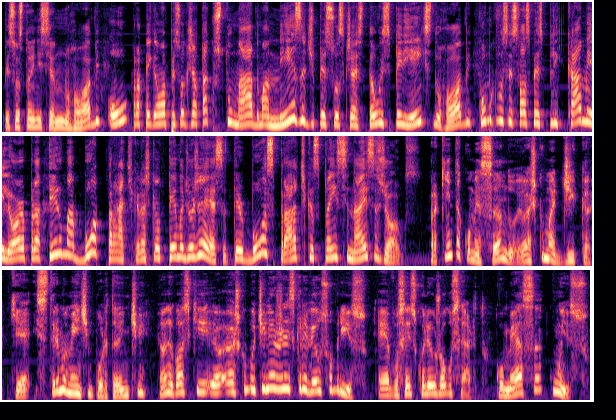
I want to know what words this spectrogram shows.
pessoas que estão iniciando no hobby, ou para pegar uma pessoa que já tá acostumada, uma mesa de pessoas que já estão experientes do hobby, como que vocês fazem para explicar melhor, para ter uma boa prática? Né? Acho que é o tema de hoje é essa, ter boas práticas para ensinar esses jogos. Para quem tá começando, eu acho que uma dica que é extremamente importante é um negócio que eu, eu acho que o Botilheiro já escreveu sobre isso. É você escolher o jogo certo. Começa com isso.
